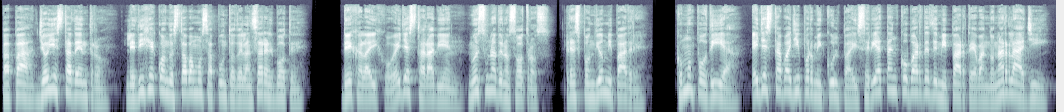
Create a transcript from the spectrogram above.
Papá, Joy está dentro, le dije cuando estábamos a punto de lanzar el bote. Déjala, hijo, ella estará bien, no es una de nosotros, respondió mi padre. ¿Cómo podía? Ella estaba allí por mi culpa y sería tan cobarde de mi parte abandonarla allí.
